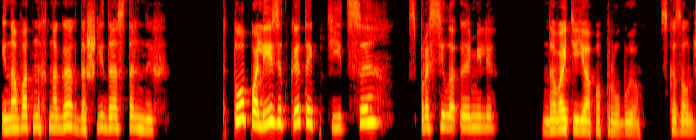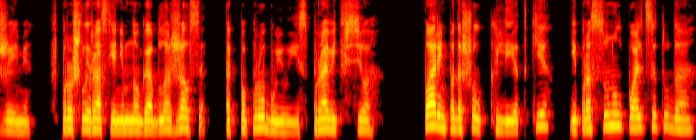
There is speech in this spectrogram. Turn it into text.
и на ватных ногах дошли до остальных. Кто полезет к этой птице? спросила Эмили. Давайте я попробую, сказал Джейми. В прошлый раз я немного облажался, так попробую исправить все. Парень подошел к клетке и просунул пальцы туда.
